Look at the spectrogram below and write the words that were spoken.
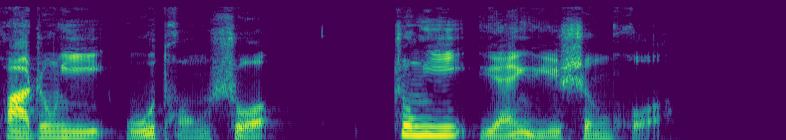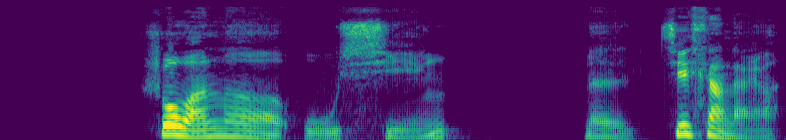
华中医吴桐说：“中医源于生活。”说完了五行，那接下来啊，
